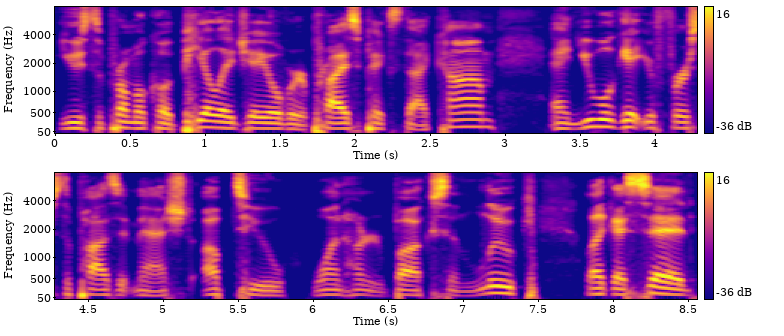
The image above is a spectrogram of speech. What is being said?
Use the promo code PLAJ over at prizepicks.com and you will get your first deposit matched up to 100 bucks. And Luke, like I said,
